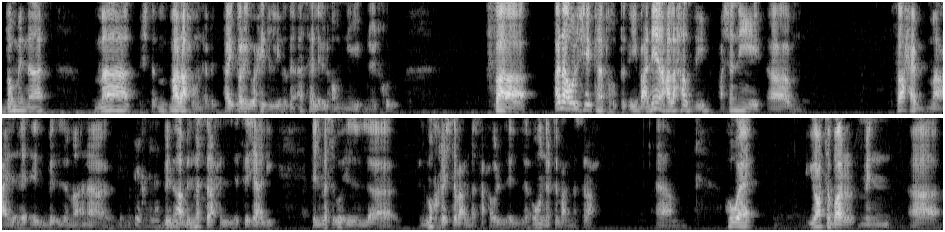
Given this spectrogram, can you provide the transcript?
تضم الناس ما اشت... ما راحوا من قبل. هاي الطريقة الوحيده اللي أظن أسهل لهم إنه يدخلوا. فانا أول شيء كانت خطتي. بعدين على حظي عشاني صاحب مع لما أنا آه، بالمسرح الارتجالي المسؤول ال- المخرج تبع المسرح أو الاونر تبع المسرح. هو يعتبر من آه،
